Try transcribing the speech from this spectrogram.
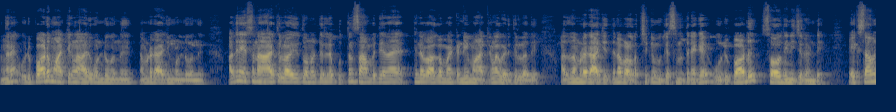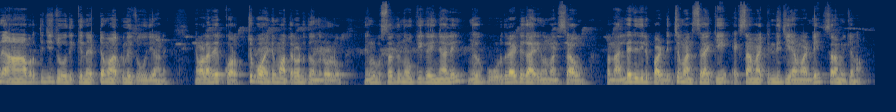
അങ്ങനെ ഒരുപാട് മാറ്റങ്ങൾ ആര് കൊണ്ടുവന്ന് നമ്മുടെ രാജ്യം കൊണ്ടുവന്ന്. അതിനുശേഷം ആയിരത്തി തൊള്ളായിരത്തി തൊണ്ണൂറ്റൊന്നിലെ പുത്തൻ സാമ്പത്തിക നയത്തിന്റെ ഭാഗമായിട്ടാണ് ഈ മാറ്റങ്ങൾ വരുത്തിയുള്ളത്. അത് നമ്മുടെ രാജ്യത്തിന്റെ വളർച്ചയ്ക്കും വികസനത്തിനൊക്കെ ഒരുപാട് സ്വാധീനിച്ചിട്ടുണ്ട്. എക്സാമിന് ആവർത്തിച്ച് ചോദിക്കുന്ന എട്ട് മാർക്കിന്റെ ചോദ്യമാണ്. ഞാൻ വളരെ കുറച്ച് പോയിന്റ് മാത്രമേ ഇവിടെ തന്നിട്ടുള്ളൂ. നിങ്ങൾ പുസ്തകത്തിൽ നോക്കിക്കഴിഞ്ഞാൽ നിങ്ങൾക്ക് കൂടുതലായിട്ട് കാര്യങ്ങൾ മനസ്സിലാവും. അപ്പോൾ നല്ല രീതിയിൽ പഠിച്ച് മനസ്സിലാക്കി എക്സാം അറ്റൻഡ് ചെയ്യാൻ വേണ്ടി ശ്രമിക്കണം.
